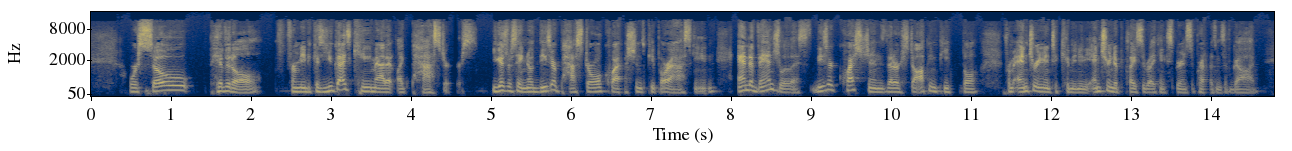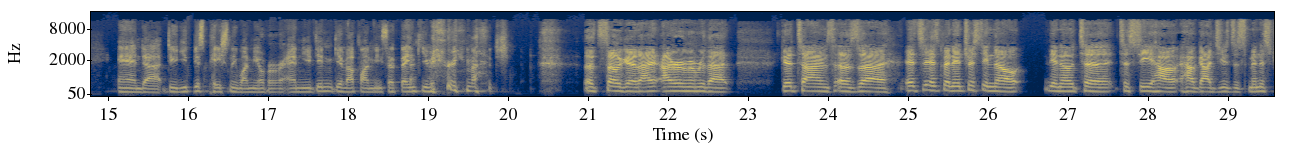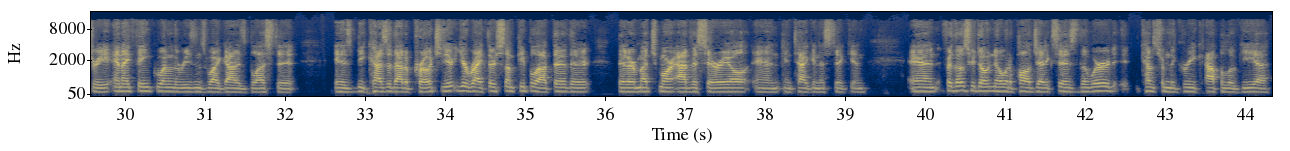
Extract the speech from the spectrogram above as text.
were so pivotal for me because you guys came at it like pastors you guys were saying, no, these are pastoral questions people are asking and evangelists. These are questions that are stopping people from entering into community, entering a place where they can experience the presence of God. And uh, dude, you just patiently won me over and you didn't give up on me. So thank you very much. That's so good. I, I remember that. Good times. As uh, it's it's been interesting though, you know, to to see how how God's used this ministry. And I think one of the reasons why God has blessed it is because of that approach. You're, you're right. There's some people out there that are, that are much more adversarial and antagonistic. And and for those who don't know what apologetics is, the word comes from the Greek apologia,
